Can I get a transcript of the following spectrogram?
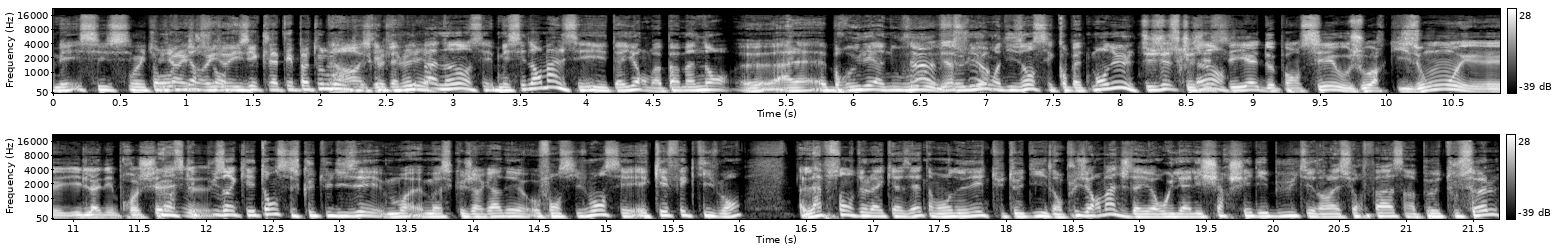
Mais c'est, c'est Oui, ils, sur- ils éclataient pas tout le monde. Non, veux dire. pas. Non, non, c'est- mais c'est normal. C'est d'ailleurs, on va pas maintenant euh, à la- brûler à nouveau Non, bien. Lyon en disant c'est complètement nul. C'est juste que j'essayais de penser aux joueurs qu'ils ont et, l'année prochaine. Non, ce qui est plus inquiétant, c'est ce que tu disais. Moi, moi ce que j'ai regardé offensivement, c'est qu'effectivement, l'absence de la casette, à un moment donné, tu te dis, dans plusieurs matchs d'ailleurs, où il allait chercher des buts et dans la surface un peu tout seul,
